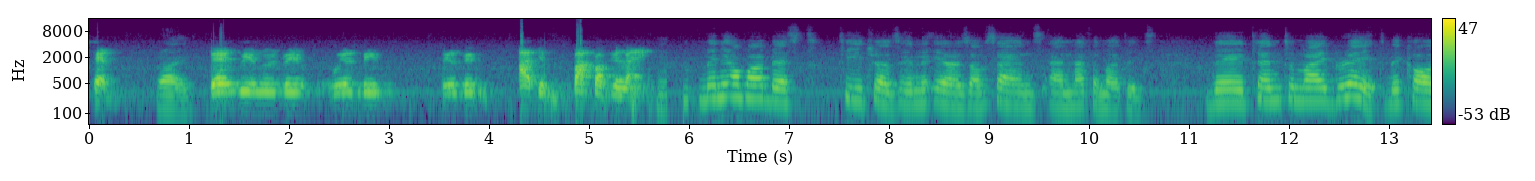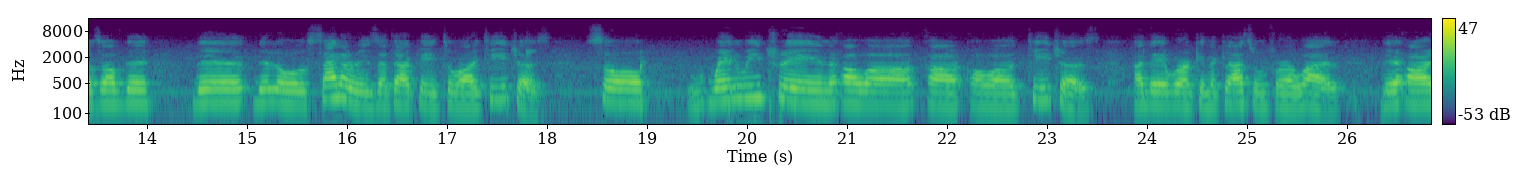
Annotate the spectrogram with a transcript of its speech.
STEM, Right. then we will be will be will be at the back of the line. Many of our best teachers in the areas of science and mathematics, they tend to migrate because of the the, the low salaries that are paid to our teachers. So when we train our, our our teachers and they work in the classroom for a while, they are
